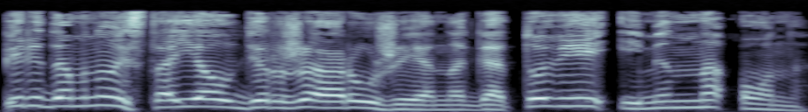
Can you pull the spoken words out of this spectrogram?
Передо мной стоял, держа оружие наготове, именно он.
